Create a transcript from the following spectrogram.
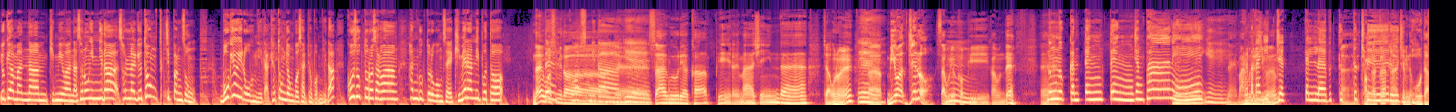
유쾌한 만남 김미화 나선홍입니다. 설날 교통 특집 방송. 목요일 오후입니다. 교통정보 살펴봅니다. 고속도로 상황 한국도로공사의 김혜란 리포터. 네, 고맙습니다. 고맙습니다. 네, 예. 싸구려 커피를 마신다. 자, 오늘 예. 음. 어, 미와 찔러 싸구려 커피 가운데 예, 눅눅한 땡땡 장판에 예. 네, 많은 분들이 지금 쩍 달라붙었다 어, 정답과 아, 재밌는 오답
